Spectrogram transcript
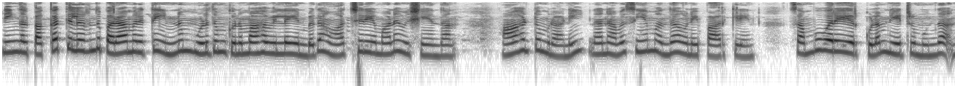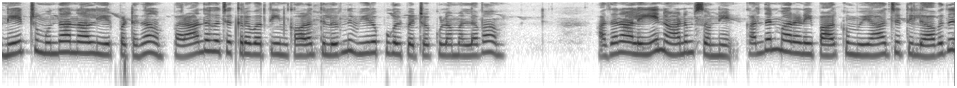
நீங்கள் பக்கத்திலிருந்து பராமரித்து இன்னும் முழுதும் குணமாகவில்லை என்பது ஆச்சரியமான விஷயம்தான் ஆகட்டும் ராணி நான் அவசியம் வந்து அவனை பார்க்கிறேன். சம்புவரையர் குலம் நேற்று முந்தா நேற்று முந்தா நாள் ஏற்பட்டதா? பராந்தக சக்கரவர்த்தியின் காலத்திலிருந்து வீரப்புகழ் பெற்ற குலம் அல்லவா? அதனாலேயே நானும் சொன்னேன் கந்தன்மாறனை பார்க்கும் வியாஜத்திலாவது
